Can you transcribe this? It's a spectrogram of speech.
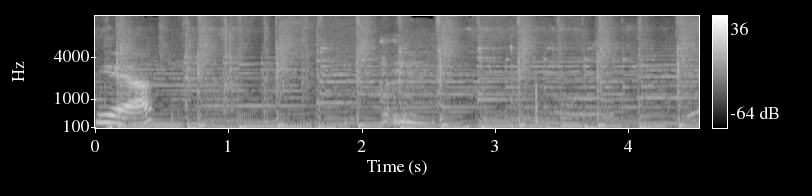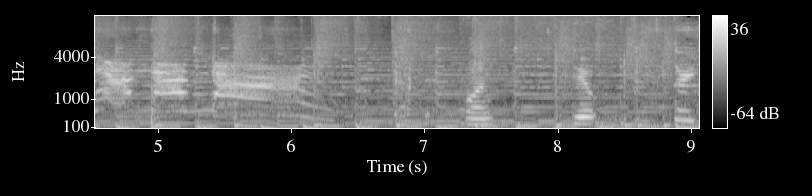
Yeah. One, two, three. Is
